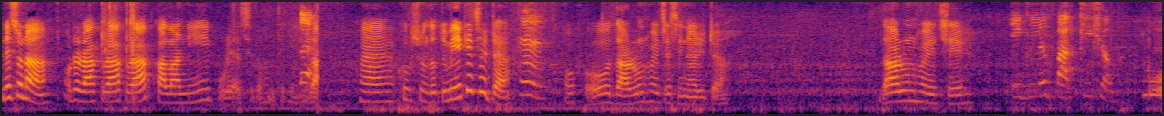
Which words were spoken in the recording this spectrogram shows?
নেছো না ওটা রাখ রাখ রাখ কালার নিয়েই পড়ে আছে তখন থেকে। হ্যাঁ খুব সুন্দর। তুমি এঁকেছো এটা? হ্যাঁ। ওহো দারুণ হয়েছে সিনারিটা। দারুণ হয়েছে। এগুলো পাখি সব। ও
